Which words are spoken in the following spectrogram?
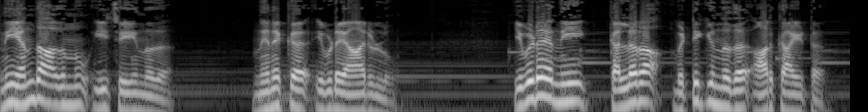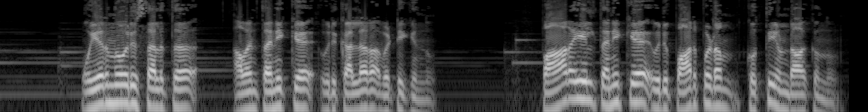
നീ എന്താകുന്നു ഈ ചെയ്യുന്നത്? നിനക്ക് ഇവിടെ ആരുള്ളൂ? ഇവിടെ നീ കല്ലറ വെട്ടിക്കുന്നത് ആർക്കായിട്ട്? ഉയർന്നൊരു സ്ഥലത്ത് അവൻ തനിക്ക് ഒരു കല്ലറ വെട്ടിക്കുന്നു. പാറയിൽ തനിക്ക് ഒരു പാർപ്പിടം കൊത്തിയുണ്ടാക്കുന്നു.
